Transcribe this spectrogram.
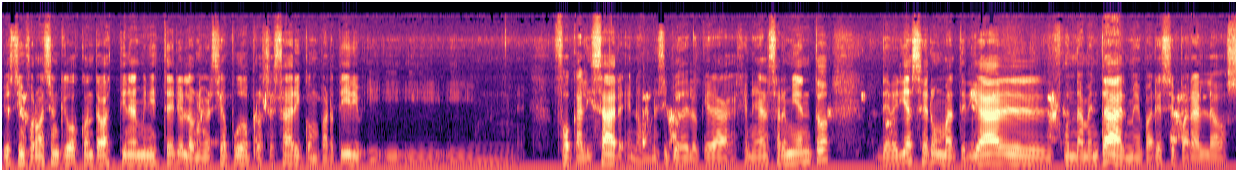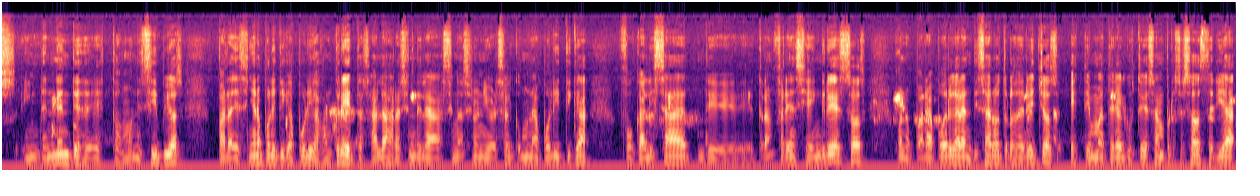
Y esa información que vos contabas tiene el Ministerio, la universidad pudo procesar y compartir y focalizar en los municipios de lo que era General Sarmiento, debería ser un material fundamental, me parece, para los intendentes de estos municipios para diseñar políticas públicas concretas. Hablabas recién de la asignación universal como una política focalizada de transferencia de ingresos. Bueno, para poder garantizar otros derechos, este material que ustedes han procesado sería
